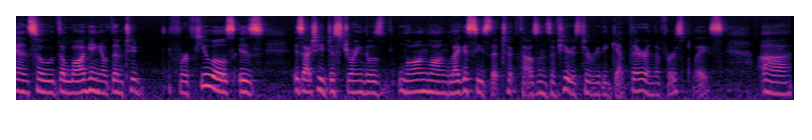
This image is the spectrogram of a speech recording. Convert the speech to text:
and so the logging of them to, for fuels is, is actually destroying those long, long legacies that took thousands of years to really get there in the first place. Uh,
